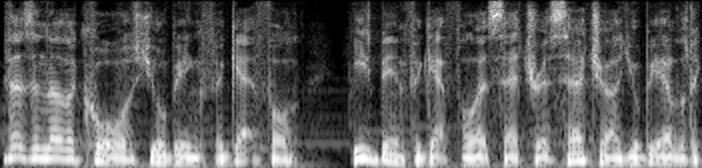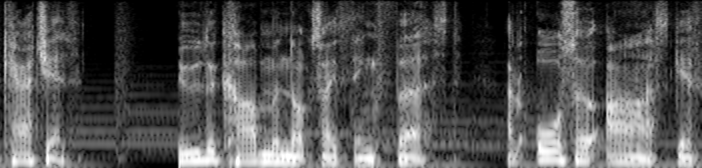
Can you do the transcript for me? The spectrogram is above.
If there's another cause, you're being forgetful, he's being forgetful, etc., etc., you'll be able to catch it. Do the carbon monoxide thing first. I'd also ask if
